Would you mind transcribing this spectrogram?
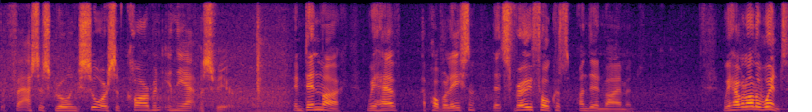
the fastest growing source of carbon in the atmosphere. In Denmark, we have a population that's very focused on the environment. We have a lot of wind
